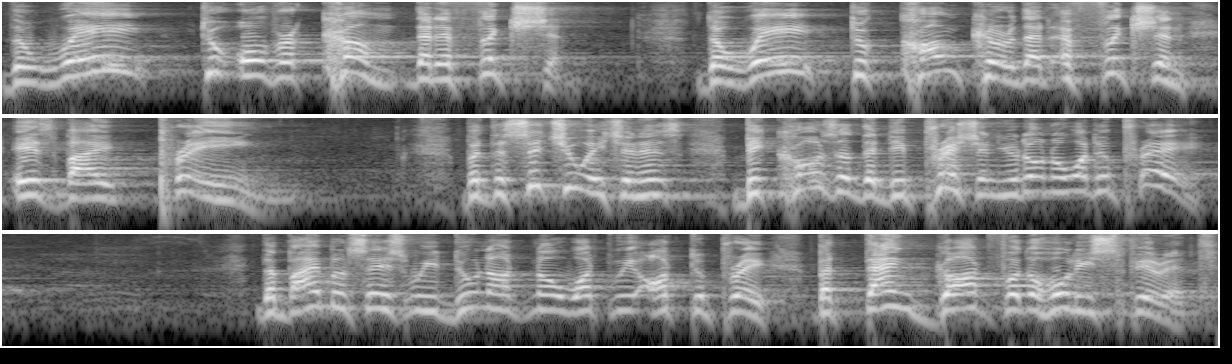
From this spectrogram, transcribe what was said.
The way to overcome that affliction, the way to conquer that affliction is by praying. But the situation is because of the depression, you don't know what to pray. The Bible says we do not know what we ought to pray, but thank God for the Holy Spirit.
